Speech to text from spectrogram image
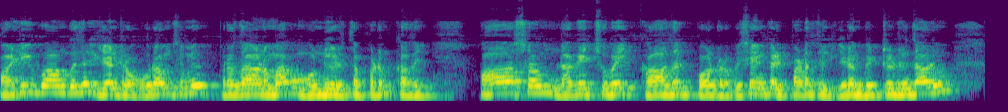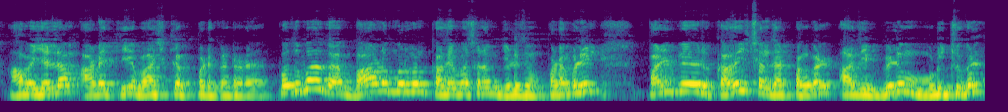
பழிவாங்குதல் என்ற ஒரு அம்சமே பிரதானமாக முன்னிறுத்தப்படும் கதை. பாசம் நகைச்சுவை காதல் போன்ற விஷயங்கள் படத்தில் இடம்பெற்றிருந்தாலும் அவையெல்லாம் அடக்கி வாசிக்கப்படுகின்றன. பொதுவாக பாலமுருகன் கதைவசனம் எழுதும் படங்களில் பல்வேறு கதை சந்தர்ப்பங்கள் அதில் விழும் முடிச்சுகள்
